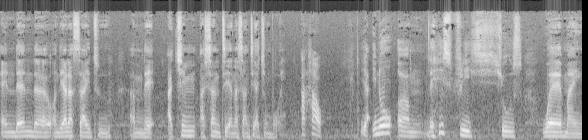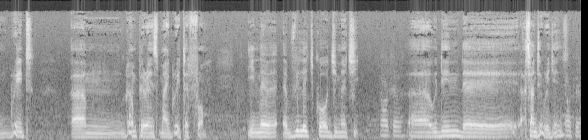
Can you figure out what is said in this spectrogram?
And then the, on the other side too, I'm the Achim Ashanti and Ashanti Achim boy. Uh, how? Yeah, you know, um, the history shows where my great um, grandparents migrated from in a, a village called Jimechi Okay. uh, within the Ashanti regions Okay.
